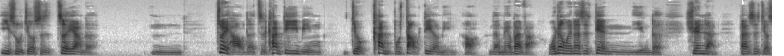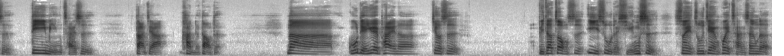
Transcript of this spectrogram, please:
艺术就是这样的，嗯，最好的只看第一名就看不到第二名啊，那没有办法。我认为那是电影的渲染，但是就是第一名才是大家看得到的。那古典乐派呢，就是比较重视艺术的形式，所以逐渐会产生的。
